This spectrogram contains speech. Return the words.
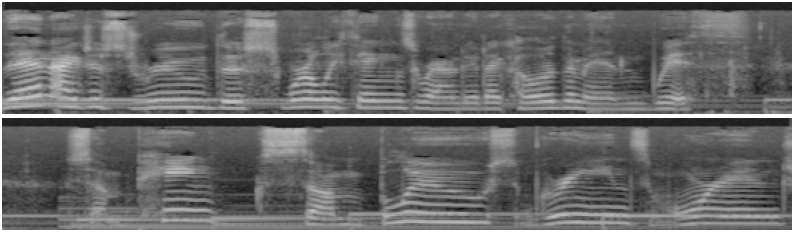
then I just drew the swirly things around it. I colored them in with some pink, some blue, some green, some orange,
